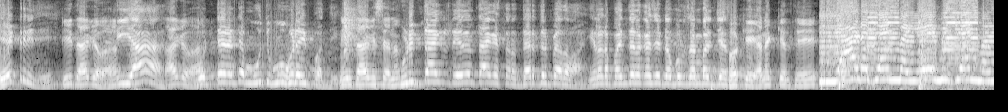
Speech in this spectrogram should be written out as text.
ఏంటి ఇది? టీ తాగేవా? టీయా? తాగేవా? కొట్టారంటే మూతి మూగుడైపోద్ది నేను తాగేసాను గుడి తాగితే ఏదైనా తాగేస్తారు? దరిద్ర పేదవా? ఇలా పంచాల కాసే డబ్బులు సంపాదించేస్తారు? ఓకే వెనక్కి వెళ్తే యాడ జన్మ ఏమి జన్మం?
